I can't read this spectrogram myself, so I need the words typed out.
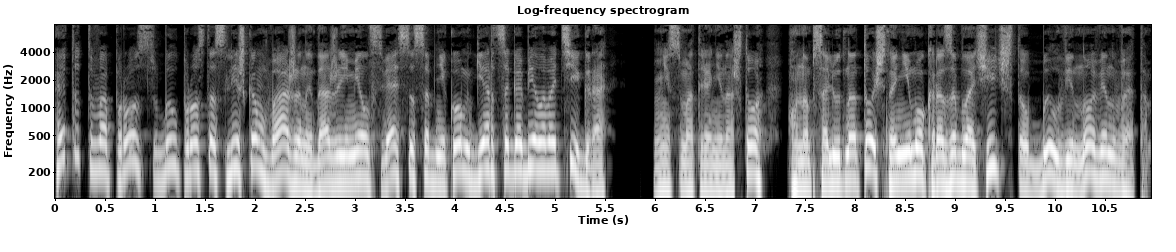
Этот вопрос был просто слишком важен и даже имел связь с особняком герцога Белого Тигра. Несмотря ни на что, он абсолютно точно не мог разоблачить, что был виновен в этом.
